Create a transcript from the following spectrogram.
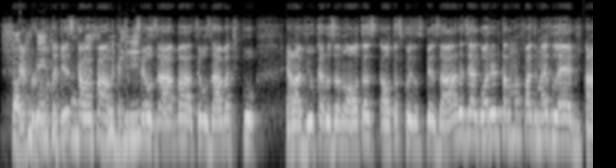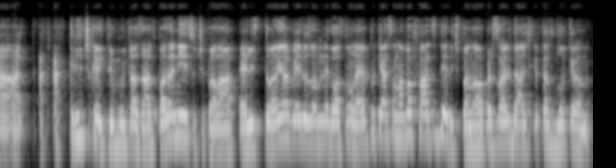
só né, por conta disso que ela fala, que é, tipo, você usava, você usava, tipo, ela viu o cara usando altas, altas coisas pesadas e agora ele tá numa fase mais leve. A, a, a crítica, entre muitas aspas, é nisso. Tipo, ela, ela estranha ver ele usando um negócio tão leve porque é essa nova fase dele, tipo, a nova personalidade que ele tá desbloqueando.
